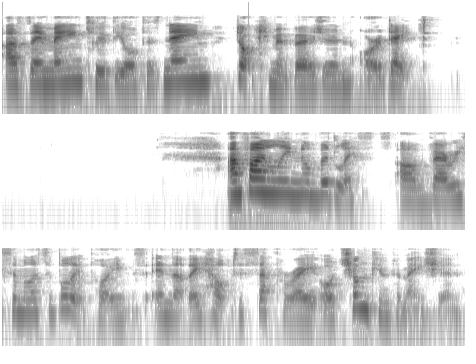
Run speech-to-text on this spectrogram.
as they may include the author's name, document version, or a date. And finally, numbered lists are very similar to bullet points in that they help to separate or chunk information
